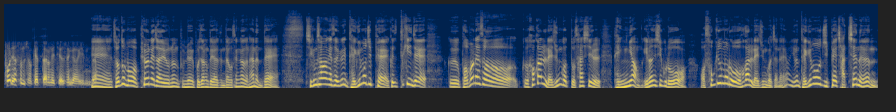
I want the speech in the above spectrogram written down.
버렸으면 좋겠다는 게 제 생각입니다. 예, 저도 뭐 표현의 자유는 분명히 보장돼야 된다고 생각은 하는데 지금 상황에서 대규모 집회, 그 특히 이제 그 법원에서 그 허가를 내준 것도 사실 100명 이런 식으로 어, 소규모로 허가를 내준 거잖아요. 이런 대규모 집회 자체는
